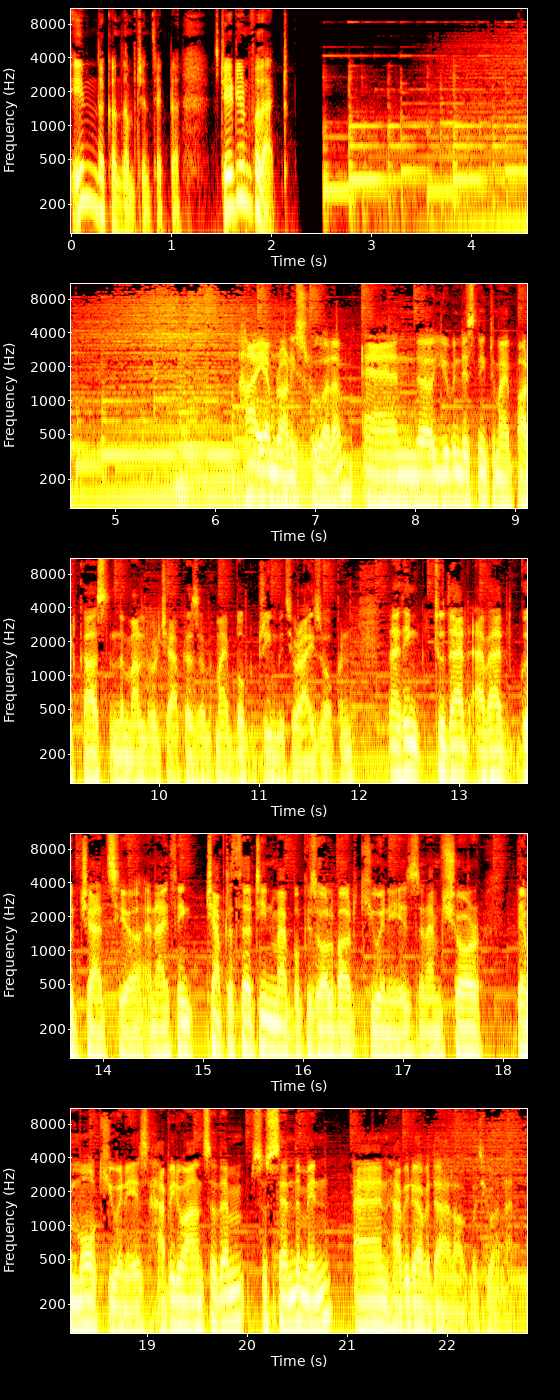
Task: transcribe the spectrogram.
in the consumption sector? Stay tuned for that. Hi, I'm Ronnie Screwvala, and uh, you've been listening to my podcast and the multiple chapters of my book, Dream with Your Eyes Open. And I think to that, I've had good chats here. And I think chapter 13, my book is all about Q&As, and I'm sure there are more Q&As. Happy to answer them, so send them in, and happy to have a dialogue with you on that.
